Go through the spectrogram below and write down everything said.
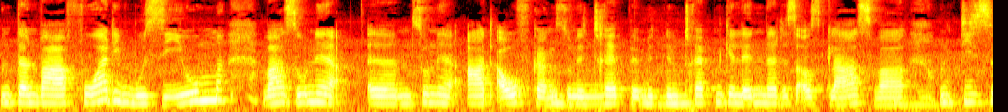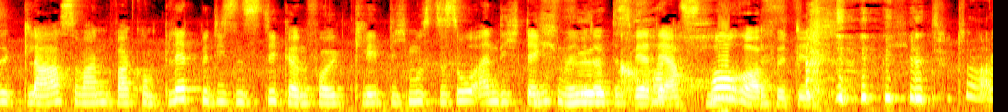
und dann war vor dem Museum war so eine, ähm, so eine Art Aufgang, so eine mhm. Treppe mit einem mhm. Treppengeländer, das aus Glas war mhm. und diese Glaswand war komplett mit diesen Stickern vollgeklebt. Ich musste so an dich denken, wenn ich dachte, das wäre der Horror für dich. ja, total.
